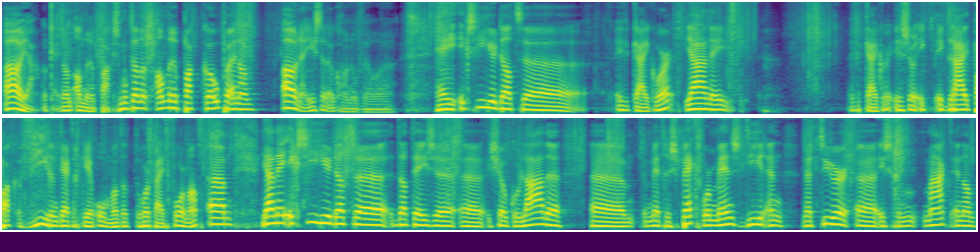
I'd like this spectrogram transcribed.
Oh ja, oké, dan een andere pak. Dus moet ik dan een andere pak kopen en dan... Oh nee, hier staat ook gewoon hoeveel... eh. hey, ik zie hier dat... Even kijken hoor. Ja, nee, Even kijken hoor. Ik, ik draai het pak 34 keer om, want dat hoort bij het format. Ehm, ja, nee, ik zie hier dat, eh, dat deze eh, chocolade ehm, met respect voor mens, dier en natuur eh, is gemaakt. En dan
